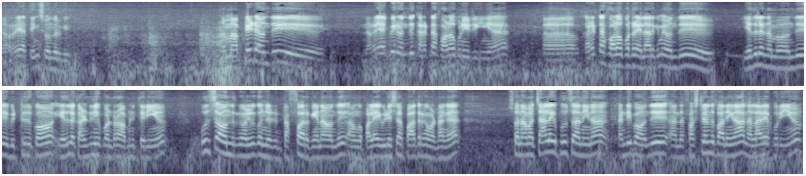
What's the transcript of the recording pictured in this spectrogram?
நிறைய திங்ஸ் வந்திருக்கு. நம்ம அப்டேட்டை வந்து நிறைய பேர் வந்து கரெக்டாக ஃபாலோ பண்ணிட்டு இருக்கீங்க கரெக்டாக ஃபாலோ பண்ணுற எல்லாருக்குமே வந்து எதில் நம்ம வந்து விட்டுருக்கோம் எதில் கண்டினியூ பண்ணுறோம் அப்படின்னு தெரியும். புதுசாக வந்திருக்கவங்களுக்கு கொஞ்சம் டஃப்பாக இருக்கும். ஏன்னா வந்து அவங்க பழைய வீடியோஸ்லாம் பார்த்துருக்க மாட்டாங்க. ஸோ நம்ம சேனலுக்கு புதுசாக இருந்தீங்கன்னா கண்டிப்பாக வந்து அந்த ஃபஸ்ட்லேருந்து பார்த்தீங்கன்னா நல்லாவே புரியும்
